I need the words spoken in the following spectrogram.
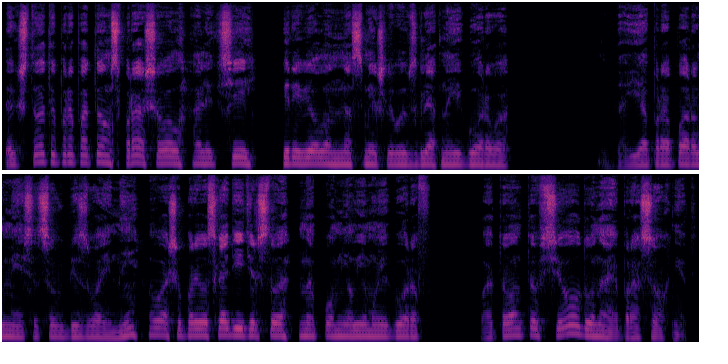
«Так что ты про потом спрашивал, Алексей?» — перевел он насмешливый взгляд на Егорова. «Да я про пару месяцев без войны, ваше превосходительство», — напомнил ему Егоров. «Потом-то все у Дуная просохнет».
